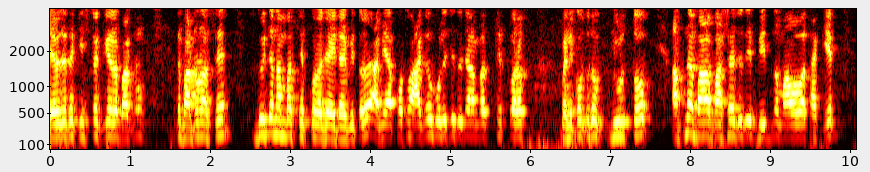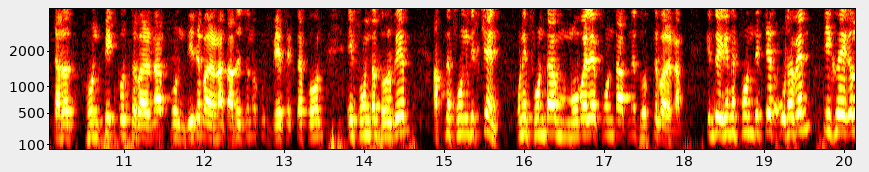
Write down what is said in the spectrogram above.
এর ভিতরে ক্রিস্টাল ক্লিয়ার বাটন বাটন আছে। দুইটা নাম্বার সেভ করা যায় এটার ভিতরে। আমি প্রথম আগেও বলেছি, দুইটা নাম্বার সেভ করা মানে কতটুকু গুরুত্ব আপনার বা বাসায় যদি বৃদ্ধ মা বাবা থাকে, তারা ফোন পিক করতে পারে না ফোন দিতে পারে না, তাদের জন্য খুব বেশ একটা ফোন এই ফোনটা ধরবে, আপনি ফোন দিচ্ছেন, উনি ফোনটা মোবাইলের ফোনটা আপনি ধরতে পারে না। কিন্তু এখানে ফোন দিচ্ছেন, উঠাবেন পিক হয়ে গেল,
